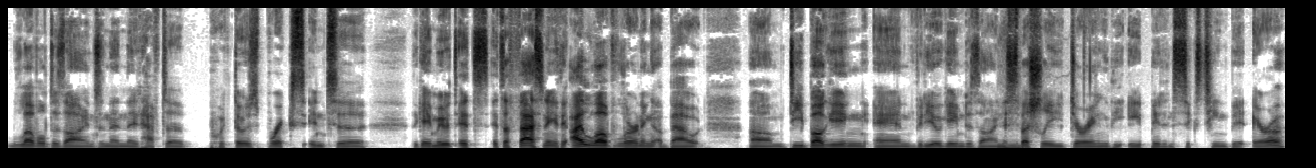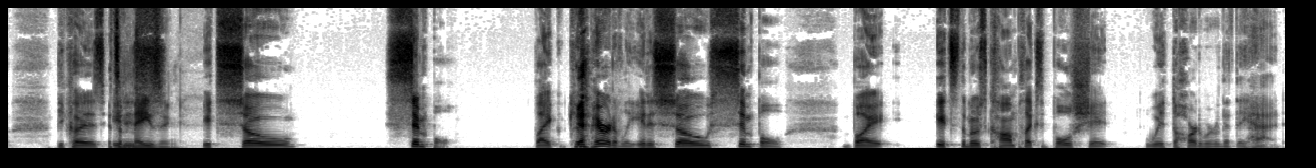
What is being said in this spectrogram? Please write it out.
level designs, and then they'd have to put those bricks into the game. It- it's it's a fascinating thing. I love learning about um, debugging and video game design, Mhm. especially during the 8-bit and 16-bit era, because It's it is- amazing. it's so simple. Like Yeah. comparatively, it is so simple, but it's the most complex bullshit with the hardware that they had.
